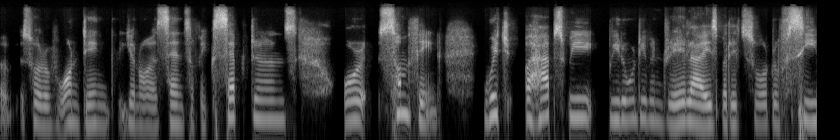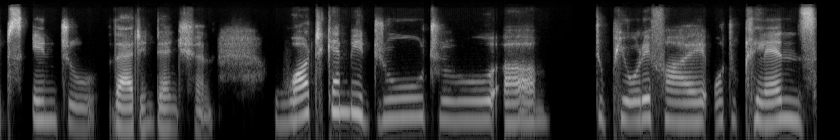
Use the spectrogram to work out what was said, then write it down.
a, sort of wanting you know a sense of acceptance or something which perhaps we we don't even realize but it sort of seeps into that intention. What can we do to um, to purify or to cleanse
